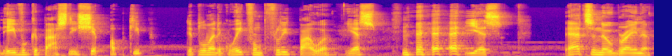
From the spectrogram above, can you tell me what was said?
Naval capacity, ship upkeep, diplomatic weight from fleet power. Yes. yes. That's a no-brainer.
